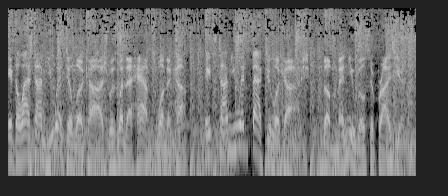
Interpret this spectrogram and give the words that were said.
If the last time you went to La Cage was when the Habs won the cup, it's time you went back to La Cage. The menu will surprise you.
